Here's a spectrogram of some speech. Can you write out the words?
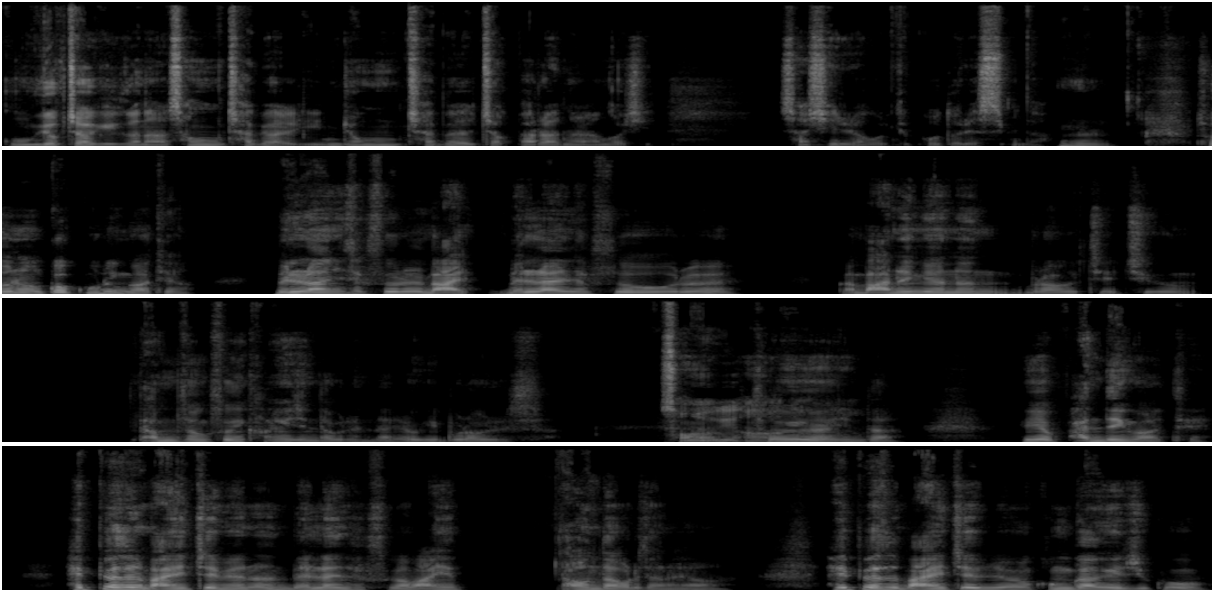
우격적이거나 성차별, 인종차별적 발언을 한 것이 사실이라고 이렇게 보도를 했습니다. 음, 저는 거꾸로인 것 같아요. 멜라닌 색소를 마- 멜라닌 색소를 그러니까 많으면은 뭐라 그랬지? 지금 남성성이 강해진다고 그랬나? 여기 뭐라 그랬어? 성욕이 강해진다. 이게 반대인 것 같아. 햇볕을 많이 쬐면은 멜라닌 색소가 많이 나온다고 그러잖아요. 햇볕을 많이 쬐면 건강해지고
